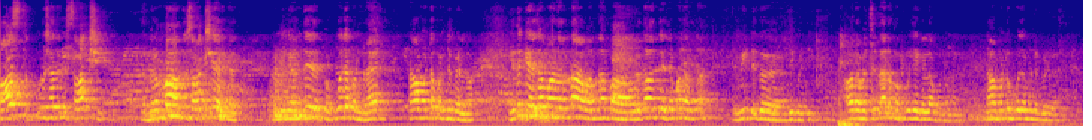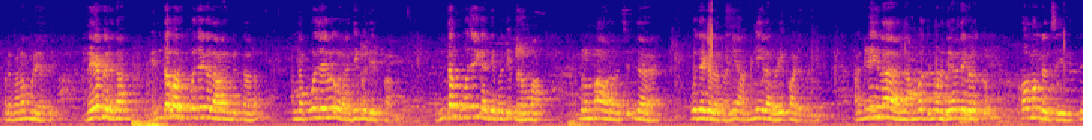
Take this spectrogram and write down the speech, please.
வாஸ்து புருஷனுக்கு சாட்சி. இந்த பிரம்மா வந்து சாட்சியாக இருக்காது இப்போ நீங்கள் வந்து இப்போ பூஜை பண்ணுறேன் நான் மட்டும் பண்ணிட்டு போயிடலாம். எதுக்கு எஜமானர்னா அவன் தான் அவர் தான் வந்து எஜமானர் தான் வீட்டுக்கு அதிபதி. அவரை வச்சு தான் நம்ம பூஜைகள்லாம் பண்ணணும் நான் மட்டும் பூஜை பண்ணி போயிடுவேன். அப்படி பண்ண முடியாது. அதே மாதிரி தான் எந்த ஒரு பூஜைகள் ஆரம்பித்தாலும் அந்த பூஜையில் ஒரு அதிபதி இருப்பாங்க. இந்த பூஜைக்கு அதிபதி பிரம்மா. பிரம்மா அவரை வச்சு இந்த பூஜைகளை பண்ணி அக்னியில் வழிபாடு பண்ணி அக்னியில் அந்த ஐம்பத்தி மூணு தேவதைகளுக்கும் ஹோமங்கள் செய்வித்து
